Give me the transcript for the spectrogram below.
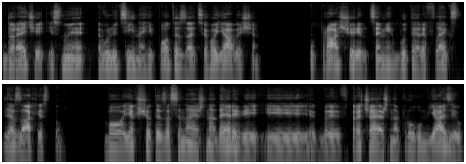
До речі, існує еволюційна гіпотеза цього явища. У пращурів це міг бути рефлекс для захисту. Бо якщо ти засинаєш на дереві і якби втрачаєш напругу м'язів,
